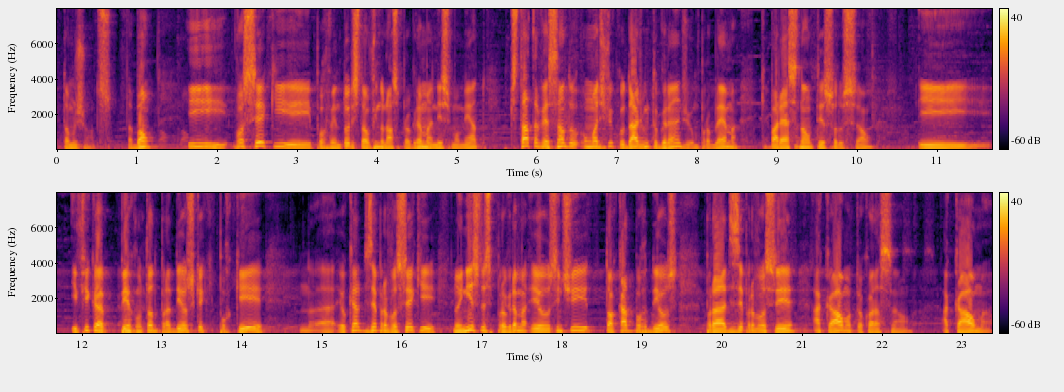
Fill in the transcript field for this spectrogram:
estamos juntos, tá bom? E você que porventura está ouvindo o nosso programa nesse momento, está atravessando uma dificuldade muito grande, um problema que parece não ter solução e, e fica perguntando para Deus que, por que ah, eu quero dizer para você que no início desse programa eu senti tocado por Deus para dizer para você: acalma teu coração, acalma.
